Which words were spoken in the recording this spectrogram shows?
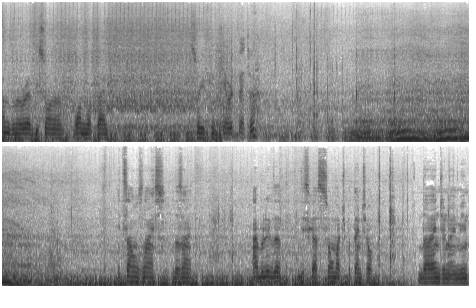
I'm gonna rev this one uh, one more time so you can hear it better. Sounds nice, doesn't it? I believe that this has so much potential. The engine I mean,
